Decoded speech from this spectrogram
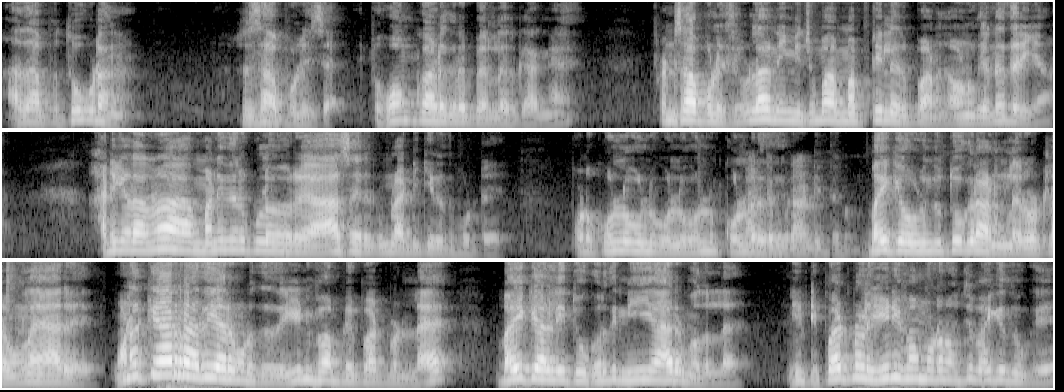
அதை அப்போ தூக்குனாங்க. ஃப்ரெண்ட்ஸ் ஆஃப் போலீஸை. இப்போ ஹோம் கார்டுங்கிற பேரில் இருக்காங்க. Friends of police. இவ்வளோ நீங்கள் சும்மா மஃப்டியில் இருப்பானுங்க. அவனுக்கு என்ன தெரியும்? அடிக்கடானா மனிதனுக்குள்ள ஒரு ஆசை இருக்கும்ல அடிக்கிறது போட்டு. போட்டு கொள்ளு கொள்ளு கொள்ளு கொள்ளு மிராண்டித்தனம். பைக்கை விழுந்து தூக்குறானுங்களே ரோட்டில் அவங்களாம் யாரு? உனக்கு யார் அதிகாரம் கொடுத்தது? யூனிஃபார்ம் டிபார்ட்மெண்ட்டில் பைக் அள்ளி தூக்குறது நீ யார் முதல்ல? நீ டிபார்ட்மெண்ட்டில் யூனிஃபார்ம் உடனே வச்சு பைக்கை தூக்கு.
